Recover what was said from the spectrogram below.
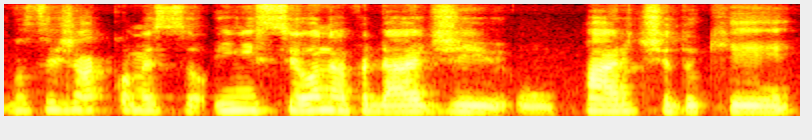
você já começou, iniciou, na verdade, o, parte do que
